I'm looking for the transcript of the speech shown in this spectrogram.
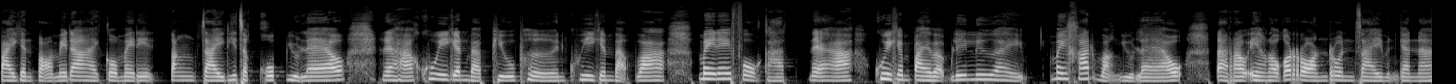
ไปกันต่อไม่ได้ ก็ไม่ได้ตั้งใจที่จะคบอยู่แล้วนะคะคุยกันแบบผิวเผิน คุยกันแบบว่าไม่ได้โฟกัสนะคะคุยกันไปแบบเรื่อยๆ ไม่คาดหวังอยู่แล้ว แต่เราเองเราก็ร้อนรนใจเหมือนกันนะ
